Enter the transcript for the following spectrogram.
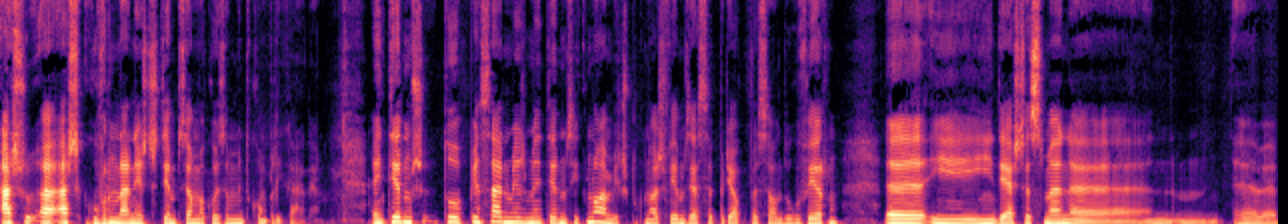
acho, acho que governar nestes tempos é uma coisa muito complicada. Em termos, estou a pensar mesmo em termos económicos, porque nós vemos essa preocupação do governo uh, e ainda esta semana a, a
